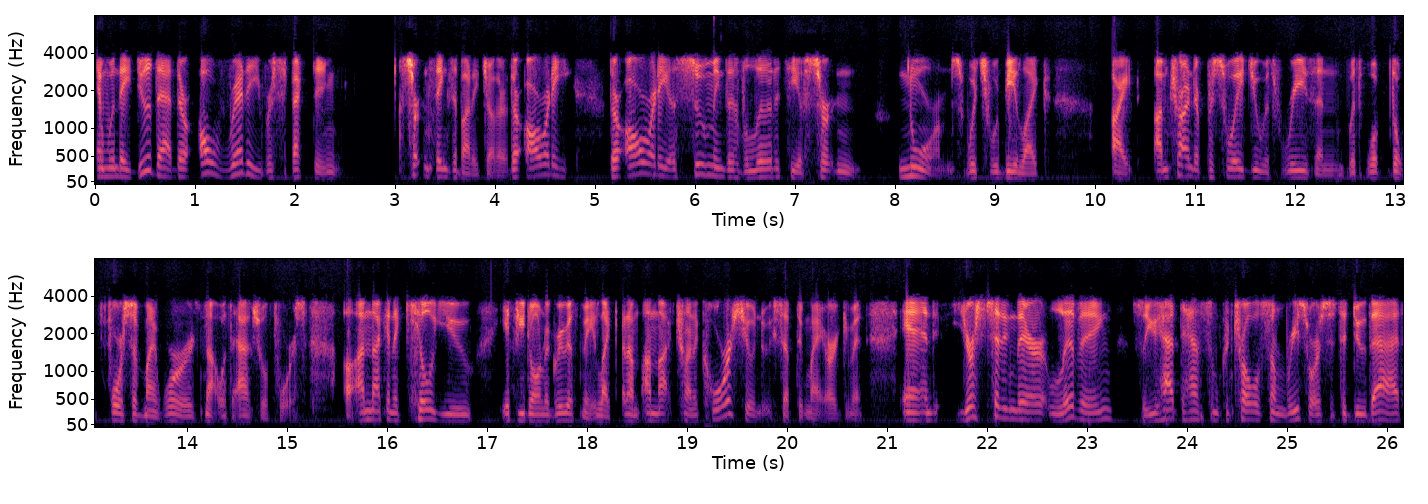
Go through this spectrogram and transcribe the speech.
And when they do that, they're already respecting certain things about each other. They're already they're already assuming the validity of certain norms, which would be like all right, I'm trying to persuade you with reason, with what, the force of my words, not with actual force. Uh, I'm not going to kill you if you don't agree with me. Like, and I'm, I'm not trying to coerce you into accepting my argument. And you're sitting there living, so you had to have some control of some resources to do that.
